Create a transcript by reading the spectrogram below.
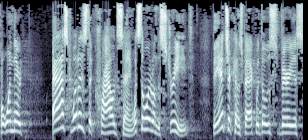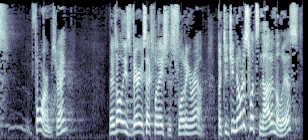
But when they're asked, What is the crowd saying? What's the word on the street? The answer comes back with those various forms, right? There's all these various explanations floating around. But did you notice what's not in the list?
